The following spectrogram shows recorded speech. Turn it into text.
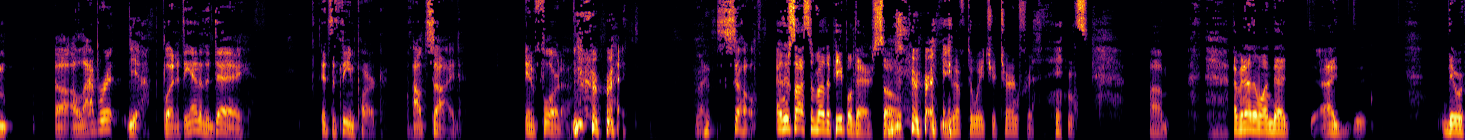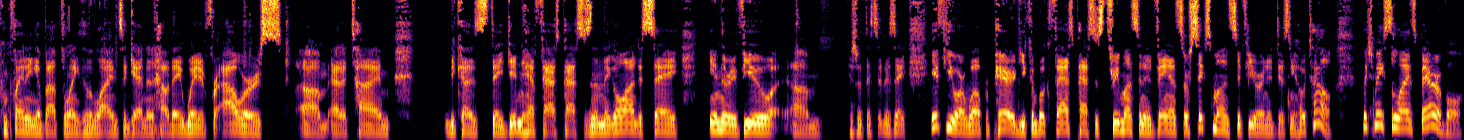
uh, elaborate, Yeah, but at the end of the day, it's a theme park outside in Florida. right, so and there's lots of other people there, so right. you have to wait your turn for things. Um, I have another one that I they were complaining about the length of the lines again and how they waited for hours um, at a time because they didn't have fast passes. And then they go on to say in the review, um, here's what they say: they say if you are well prepared, you can book fast passes three months in advance or six months if you're in a Disney hotel, which makes the lines bearable.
